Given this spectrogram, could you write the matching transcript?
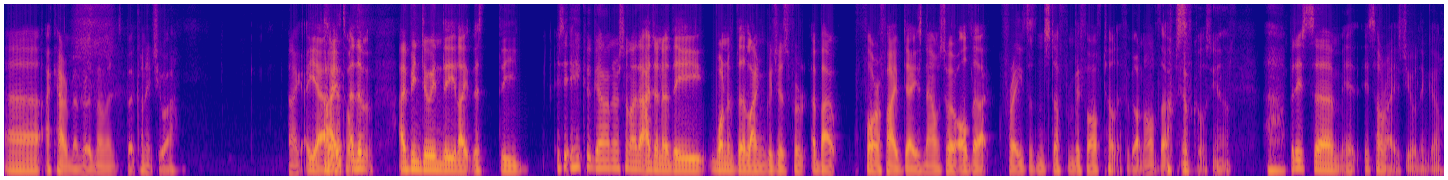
Uh, I can't remember at the moment, but konnichiwa. Like, yeah, I, the, I've been doing the like the the is it hikugana or something like that? I don't know the one of the languages for about four or five days now. So all the like, phrases and stuff from before, I've totally forgotten all of those. of course, you have. But it's um it, it's all right. It's Duolingo.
